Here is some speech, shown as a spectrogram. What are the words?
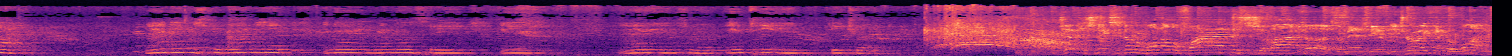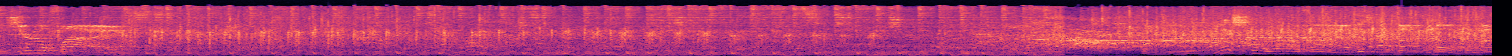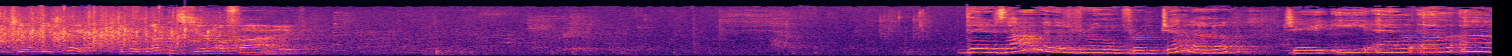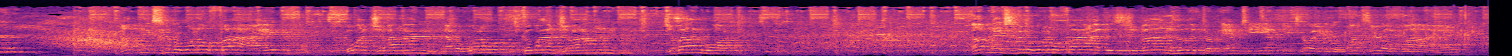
Hi. My name is Javon Hood, and I am 103, and I am from MTM Detroit. Judges next is number 105. This is Javon Hood from MTM Detroit, number 105. Next, number 105. This is Javon Hood MTM Detroit, number 105. There's always room from Jello, J E L L O. Up next, number 105. Go on, Javon. Number 10. Go on, Javon. Javon walk. Up next is number 105. This is Javon Hood from MTM Detroit, number 105.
